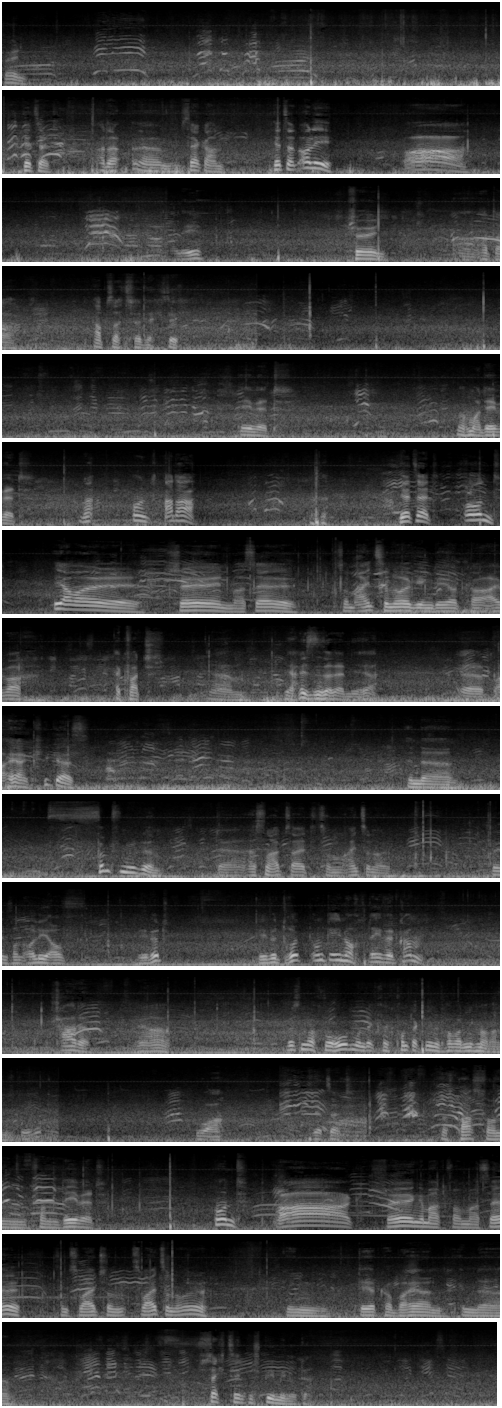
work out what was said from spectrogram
Schön. Jetzt hat, hat er, ähm, Serkan. Jetzt hat Olli. Oh. Olli. Schön. Ah, hat er. Absatz verdächtig. David. Nochmal David. Na, und Ada. Jetzt. Und. Jawohl. Schön, Marcel. Zum 1 zu 0 gegen DJK Eibach. Äh, Quatsch. Ähm, wie heißen sie denn hier? Äh, Bayern Kickers. In der 5 Minuten der ersten Halbzeit zum 1 zu 0. Schön von Olli auf David. David drückt und geh noch. David, komm. Schade. Ja. Wissen noch gehoben und da kommt der kleine Torwart nicht mehr ran. Boah. Jetzt das Pass von, von David. Und ah, schön gemacht von Marcel zum 2 zu, 2 zu 0 gegen DRK Bayern in der 16. Spielminute.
